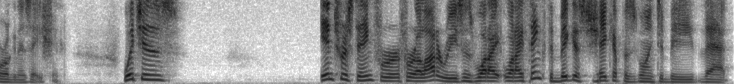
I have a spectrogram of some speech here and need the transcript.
organization, which is interesting for, for a lot of reasons. What I what I think the biggest shakeup is going to be that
